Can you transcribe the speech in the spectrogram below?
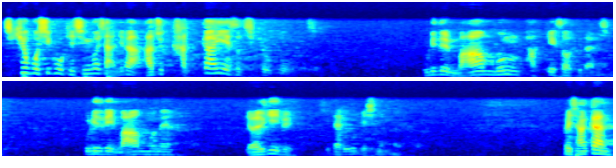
지켜보시고 계신 것이 아니라 아주 가까이에서 지켜보고 계십니다. 우리들 마음 문 밖에서 기다리십니다. 우리들이 마음 문을 열기를 기다리고 계시는 거예요. 우리 잠깐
